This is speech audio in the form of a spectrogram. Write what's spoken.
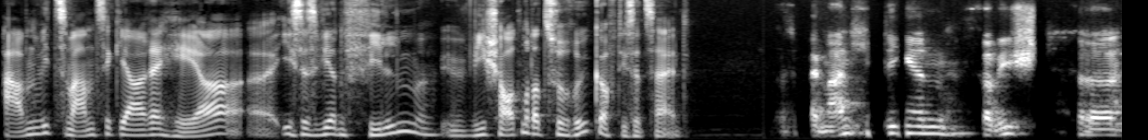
an wie 20 Jahre her? Ist es wie ein Film? Wie schaut man da zurück auf diese Zeit? Also bei manchen Dingen verwischt äh,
